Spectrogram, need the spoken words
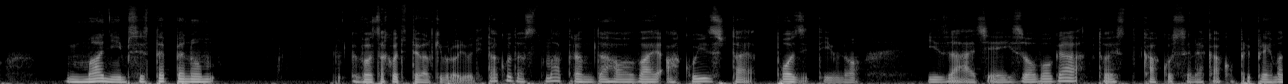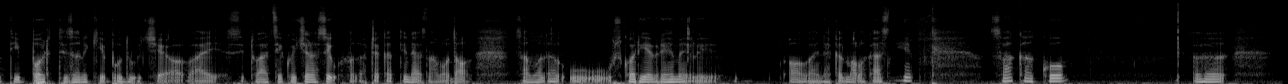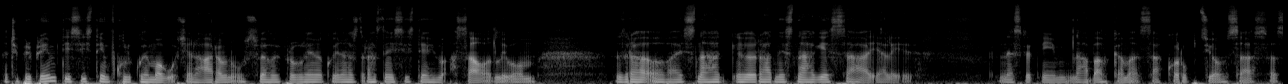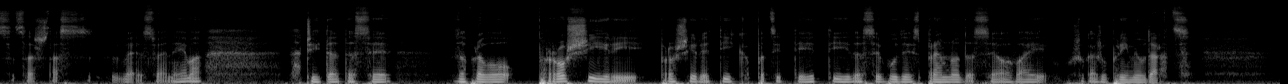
manjim stepenom zahvatite veliki broj ljudi. Tako da smatram da ovaj ako išta pozitivno izađe iz ovoga, to jest kako se nekako pripremati i boriti za neke buduće ovaj situacije koje će nas sigurno dočekati, ne znamo da li samo da u, u skorije vrijeme ili ovaj nekad malo kasnije. Svakako e, znači pripremiti sistem koliko je moguće naravno u sve ove probleme koje nas zdravstveni sistem ima sa odlivom zdra, ovaj snag, radne snage sa jeli, nesretnim nabavkama, sa korupcijom, sa, sa, sa šta sve, sve nema. Znači da, da se zapravo proširi, prošire ti kapaciteti i da se bude spremno da se ovaj, što kažu, primi udarac.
